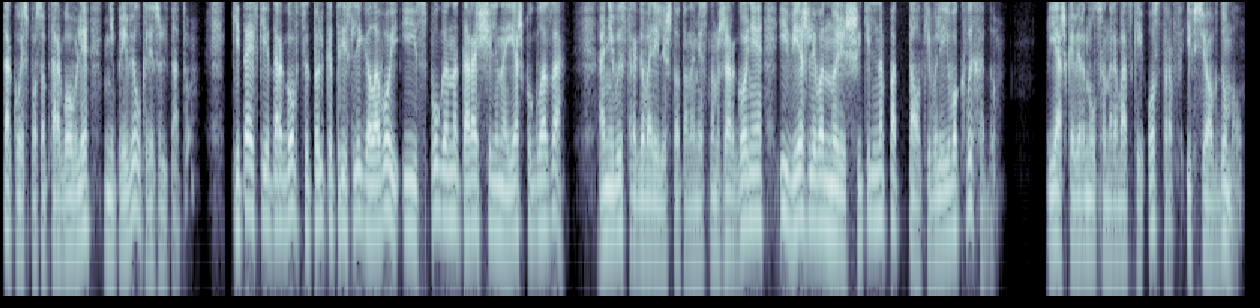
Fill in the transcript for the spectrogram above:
Такой способ торговли не привел к результату. Китайские торговцы только трясли головой и испуганно таращили на Яшку глаза. Они быстро говорили что-то на местном жаргоне и вежливо, но решительно подталкивали его к выходу. Яшка вернулся на рыбацкий остров и все обдумал.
